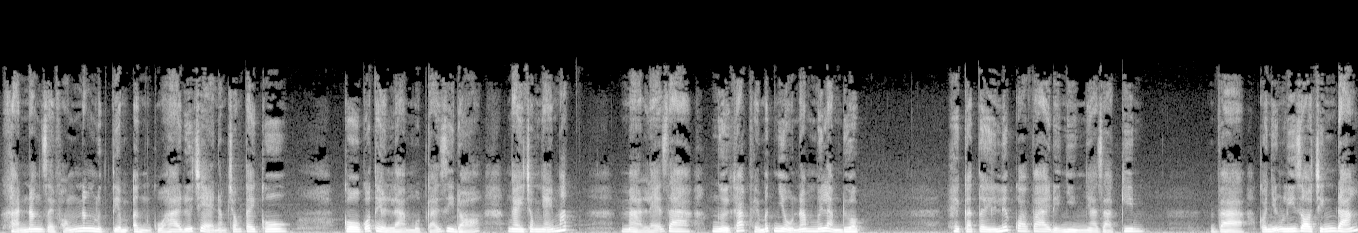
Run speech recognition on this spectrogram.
Khả năng giải phóng năng lực tiềm ẩn của hai đứa trẻ nằm trong tay cô. Cô có thể làm một cái gì đó ngay trong nháy mắt, mà lẽ ra người khác phải mất nhiều năm mới làm được. Hecate liếc qua vai để nhìn nhà giả kim. Và có những lý do chính đáng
